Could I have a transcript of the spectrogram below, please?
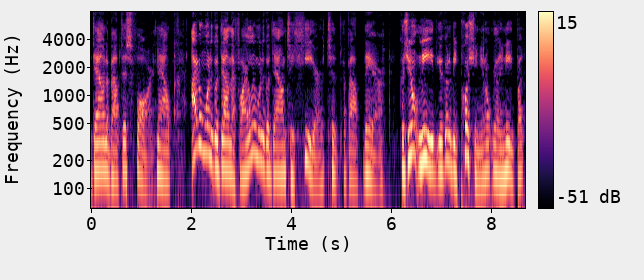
down about this far. Now, I don't want to go down that far. I only want to go down to here, to about there, because you don't need, you're going to be pushing, you don't really need, but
